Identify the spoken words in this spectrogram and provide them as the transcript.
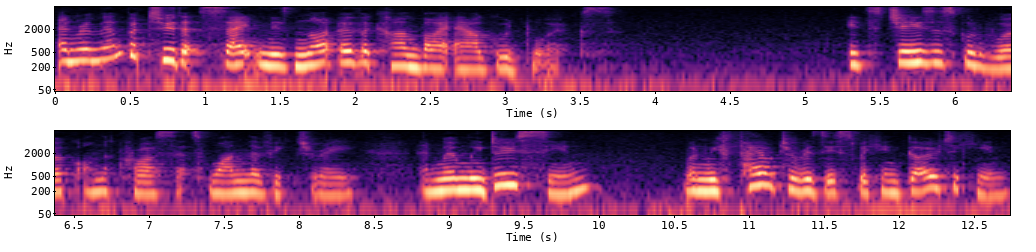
And remember too that Satan is not overcome by our good works. It's Jesus' good work on the cross that's won the victory and when we do sin, when we fail to resist, we can go to Him,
